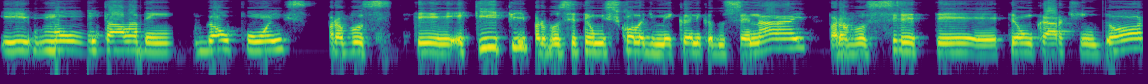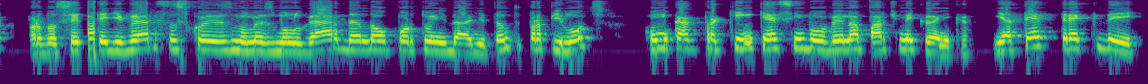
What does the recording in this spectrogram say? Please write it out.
e montar lá dentro galpões para você ter equipe, para você ter uma escola de mecânica do Senai, para você ter, ter um kart indoor, para você ter diversas coisas no mesmo lugar, dando a oportunidade tanto para pilotos como para quem quer se envolver na parte mecânica. E até track day.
